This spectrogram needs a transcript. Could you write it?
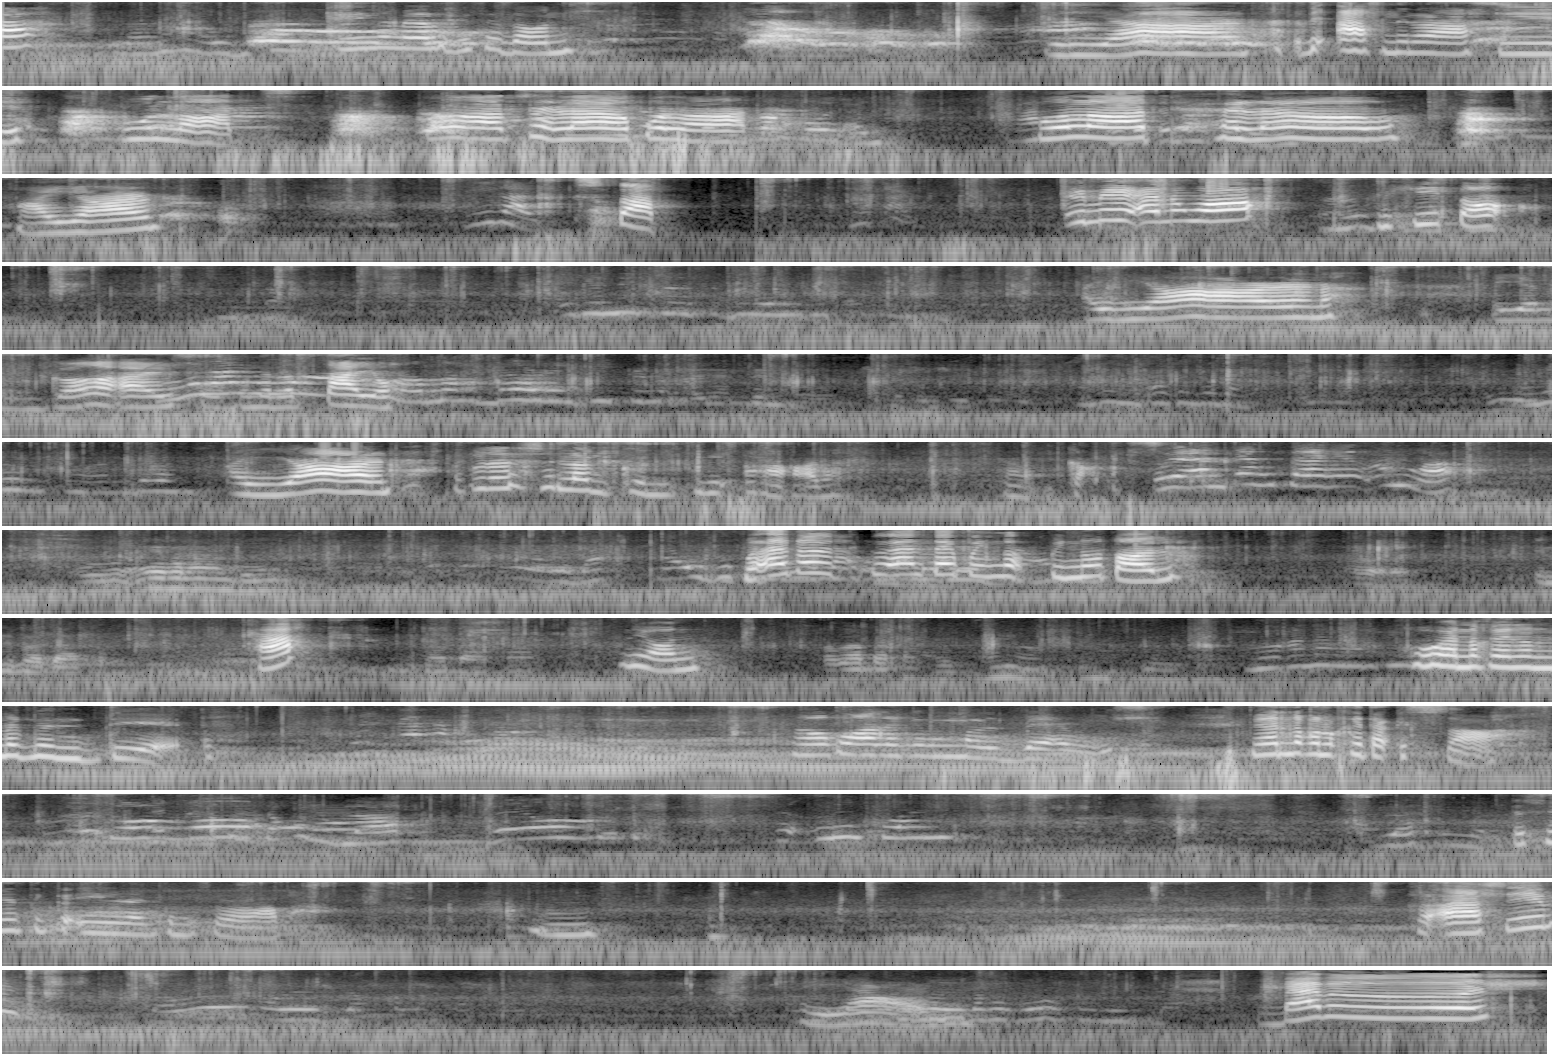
Ayun na meron isa doon. Ayan. At yung aso nila si Pulot. Pulot, hello, Pulot. Pulot, hello. Ayan. Stop. Eh, may ano mo? Bisito. Ayan. Ayan, guys. Pupunta na tayo. Ayan. Pupunta na silang kuntian. Ayan, guys. Uy, antang sayang ano ah? Eh, wala nang bunga. Well, ito, ito ang tayo pinu- pinutol. Sino ba ba? Ha? Ano yun? Kuha na kayo ng nagandi. Nakakuha na kami mulberries. Meron ako nakita isa. Tapos yung tingkainan kung masarap. Mm. Kaasim? Ayan. Babush!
